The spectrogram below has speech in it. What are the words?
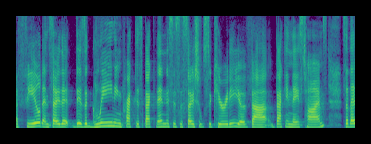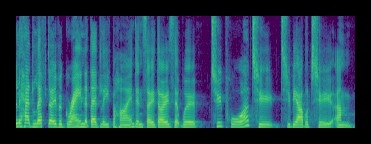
a, field, and so that there's a gleaning practice back then. This is the social security of uh, back in these times. So they had leftover grain that they'd leave behind, and so those that were too poor to to be able to um,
